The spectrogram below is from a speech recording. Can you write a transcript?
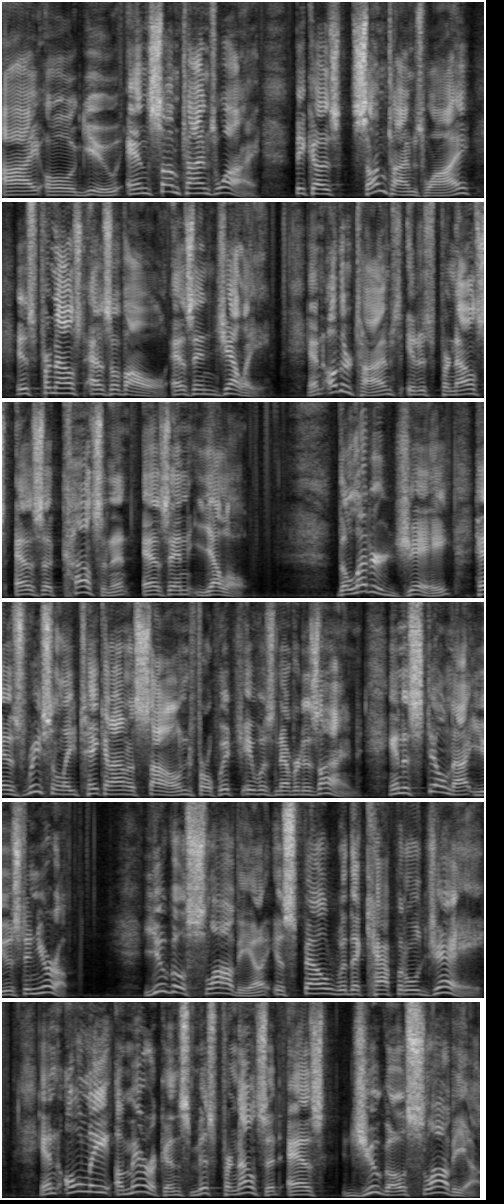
I, O, U, and sometimes Y, because sometimes Y is pronounced as a vowel, as in jelly, and other times it is pronounced as a consonant, as in yellow. The letter J has recently taken on a sound for which it was never designed and is still not used in Europe. Yugoslavia is spelled with a capital J, and only Americans mispronounce it as Jugoslavia.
